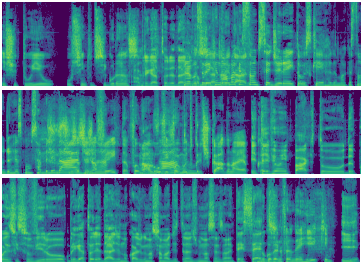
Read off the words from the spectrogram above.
instituiu o cinto de A segurança. obrigatoriedade. Pra do- você ver que não é uma Obrigatoriedade. questão de ser direita ou esquerda, é uma questão de responsabilidade. Justiça seja né? feita. Foi Maluf e foi muito criticado na E época. teve um impacto, depois isso virou obrigatoriedade no Código Nacional de Trânsito de 1997. No governo Fernando Henrique, E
